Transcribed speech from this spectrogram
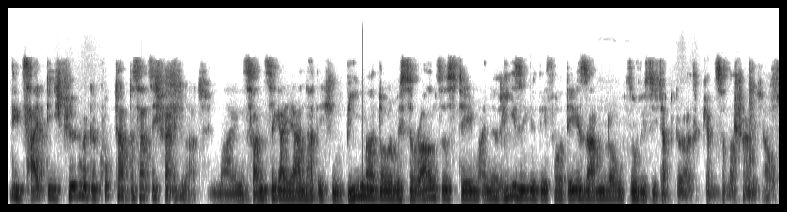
die Zeit, die ich Filme geguckt habe, das hat sich verändert. In meinen 20er Jahren hatte ich ein Beamer Dolby Surround System, eine riesige DVD-Sammlung, so wie sich das gehört. Kennst du wahrscheinlich auch.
